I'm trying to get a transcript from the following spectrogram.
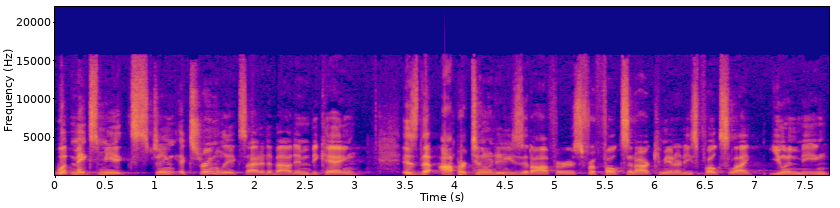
What makes me extreme, extremely excited about MBK is the opportunities it offers for folks in our communities, folks like you and me,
